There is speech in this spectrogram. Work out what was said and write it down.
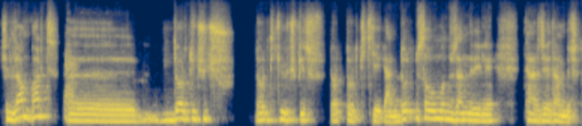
Şimdi Lampard e, 4-3-3 4-2-3-1, 4-4-2 yani dörtlü savunma düzenleriyle tercih eden bir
